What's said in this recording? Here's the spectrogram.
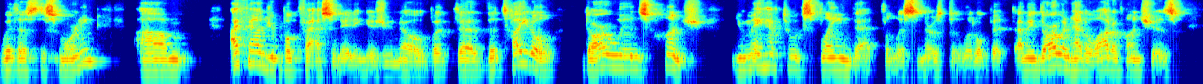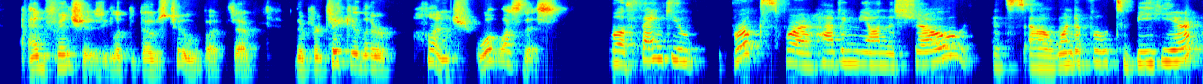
with us this morning. Um, I found your book fascinating, as you know, but uh, the title, Darwin's Hunch, you may have to explain that to listeners a little bit. I mean, Darwin had a lot of hunches and finches. He looked at those too, but uh, the particular hunch, what was this? Well, thank you, Brooks, for having me on the show. It's uh, wonderful to be here.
